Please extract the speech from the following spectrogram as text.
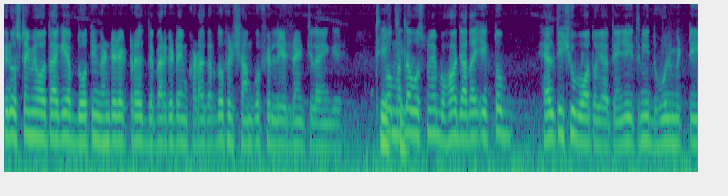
फिर उस टाइम ये होता है कि अब दो तीन घंटे ट्रैक्टर दोपहर के टाइम खड़ा कर दो फिर शाम को फिर लेट नाइट चलाएँगे। तो मतलब उसमें बहुत ज़्यादा एक तो हेल्थ इशू बहुत हो जाते हैं जी इतनी धूल मिट्टी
